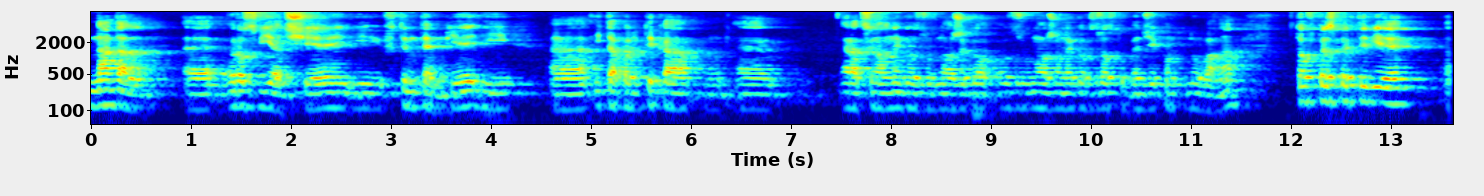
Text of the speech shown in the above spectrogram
nadal e, rozwijać się i w tym tempie i, e, i ta polityka e, racjonalnego, zrównoważonego, zrównoważonego wzrostu będzie kontynuowana, to w perspektywie e,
